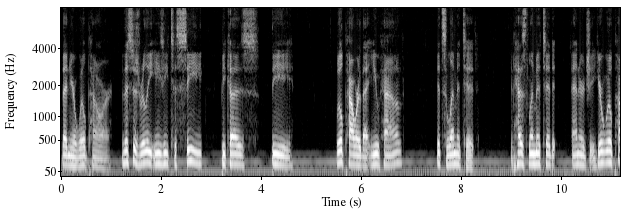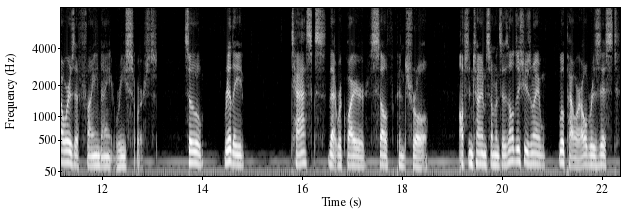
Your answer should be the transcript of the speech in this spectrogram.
than your willpower. And this is really easy to see because the willpower that you have, it's limited. It has limited energy. Your willpower is a finite resource. So, really, tasks that require self control. Oftentimes, someone says, I'll just use my willpower, I'll resist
